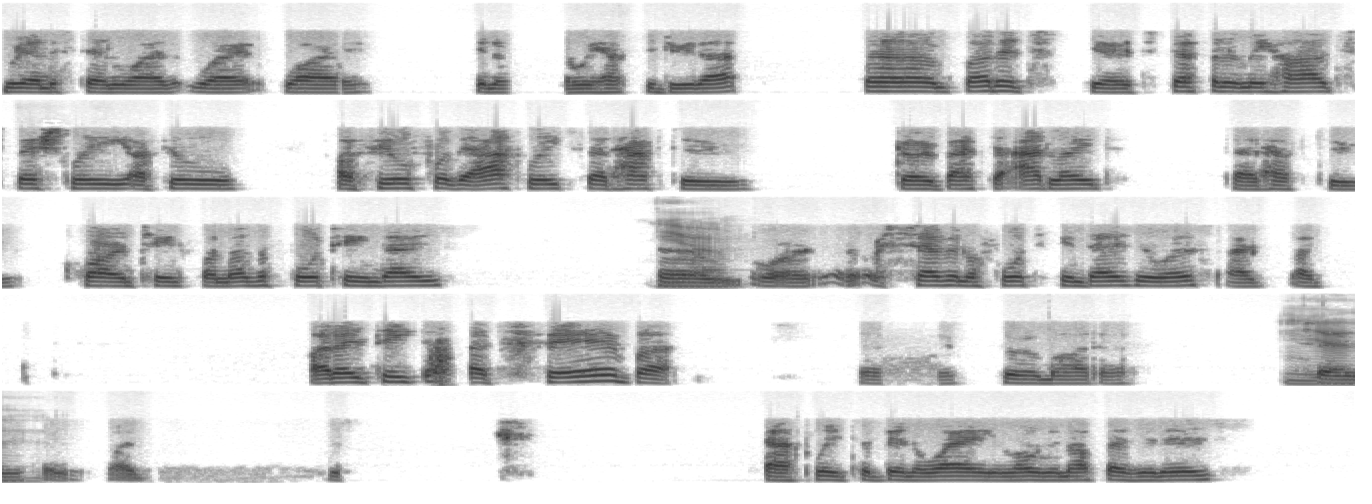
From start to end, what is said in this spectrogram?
we understand why why why you know we have to do that. Um, but it's yeah, it's definitely hard, especially I feel I feel for the athletes that have to go back to Adelaide, that have to quarantine for another 14 days um, yeah. or or seven or fourteen days it was. I I, I don't think that that's fair, but uh, who am I to yeah. I just, athletes have been away long enough as it is,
